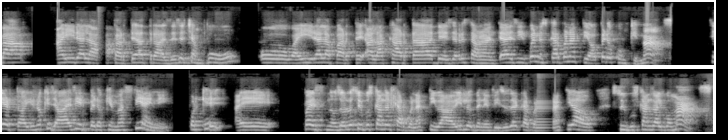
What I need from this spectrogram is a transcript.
va a ir a la parte de atrás de ese champú o va a ir a la parte, a la carta de ese restaurante a decir, bueno, es carbón activado, pero ¿con qué más? ¿Cierto? Hay uno que ya va a decir, pero ¿qué más tiene? Porque eh, pues no solo estoy buscando el carbón activado y los beneficios del carbón activado, estoy buscando algo más.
